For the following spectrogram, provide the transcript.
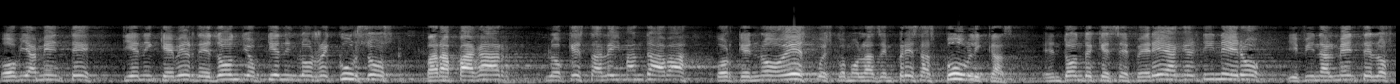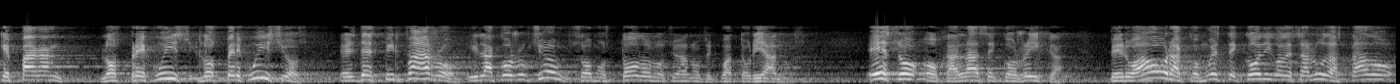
obviamente tienen que ver de dónde obtienen los recursos para pagar lo que esta ley mandaba, porque no es pues como las empresas públicas en donde que se ferean el dinero y finalmente los que pagan los, los perjuicios, el despilfarro y la corrupción somos todos los ciudadanos ecuatorianos. Eso ojalá se corrija. Pero ahora, como este Código de Salud ha estado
